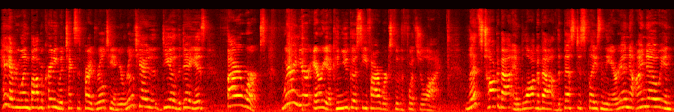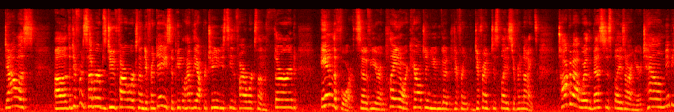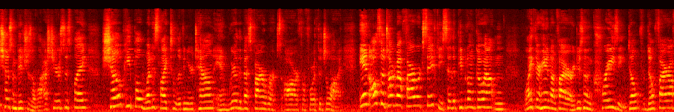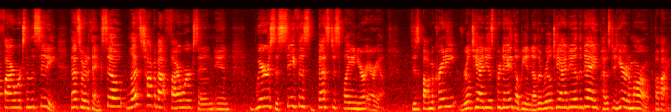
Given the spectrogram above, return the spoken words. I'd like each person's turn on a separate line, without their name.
Hey everyone, Bob McCranie with Texas Pride Realty, and your realty idea of the day is fireworks. Where in your area can you go see fireworks for the 4th of July? Let's talk about and blog about the best displays in the area. Now, I know in Dallas, uh, the different suburbs do fireworks on different days, so people have the opportunity to see the fireworks on the 3rd and the 4th. So if you're in Plano or Carrollton, you can go to different different displays different nights. Talk about where the best displays are in your town. Maybe show some pictures of last year's display. Show people what it's like to live in your town and where the best fireworks are for 4th of July. And also talk about fireworks safety so that people don't go out and light their hand on fire or do something crazy. Don't don't fire off fireworks in the city. That sort of thing. So let's talk about fireworks and, and where's the safest, best display in your area. This is Bob McCranie, Realty Ideas Per Day. There'll be another Realty Idea of the Day posted here tomorrow. Bye-bye.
